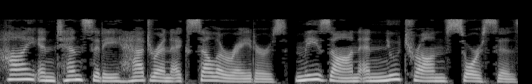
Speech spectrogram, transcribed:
High-intensity hadron accelerators, meson and neutron sources.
